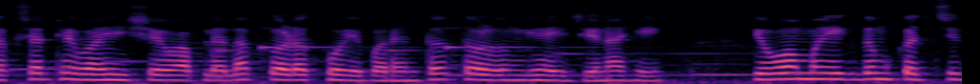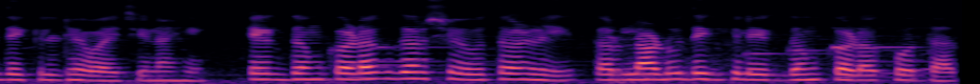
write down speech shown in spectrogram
लक्षात ठेवा ही शेव आपल्याला कडक होईपर्यंत तळून घ्यायची नाही किंवा मग एकदम कच्ची देखील ठेवायची नाही. एकदम कडक जर शेव तळली तर लाडू देखील एकदम कडक होतात.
